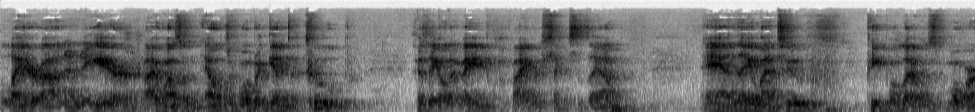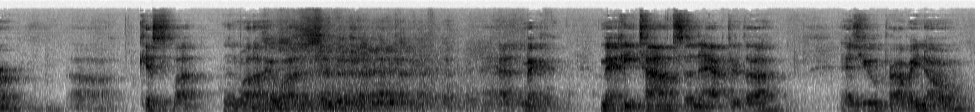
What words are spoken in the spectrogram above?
Later on in the year, I wasn't eligible to get the coupe because they only made five or six of them, and they went to people that was more uh, kiss butt than what I was. and Mick, Mickey Thompson, after the, as you probably know,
